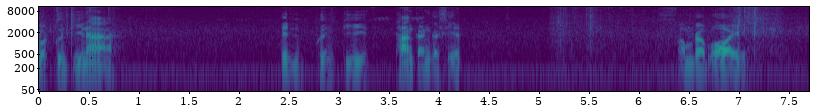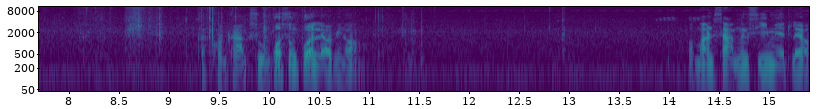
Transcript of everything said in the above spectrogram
ลดพื้นที่หน้า เป็นพื้นที่ทางการเกษตรสำหรับอ้อยก็ค่อนข้างสูงพอสมควรแล้วพี่น้อง ประมาณ3-4เมตรแล้ว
